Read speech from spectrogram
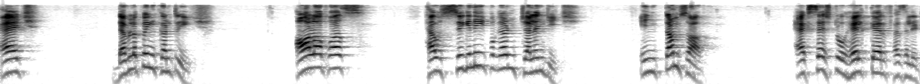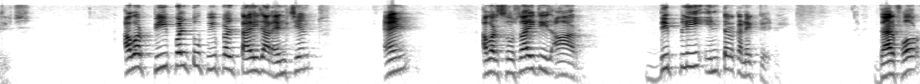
As developing countries, all of us have significant challenges in terms of access to healthcare facilities. Our people-to-people ties are ancient and our societies are deeply interconnected. Therefore,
